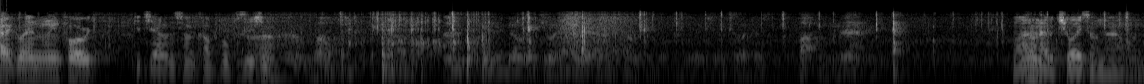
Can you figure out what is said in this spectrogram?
All right, go ahead and lean forward, get you out of this uncomfortable position. Uh, well, I'm just gonna go into another uncomfortable position, so it doesn't fucking matter. Well, I don't have a choice on that one.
